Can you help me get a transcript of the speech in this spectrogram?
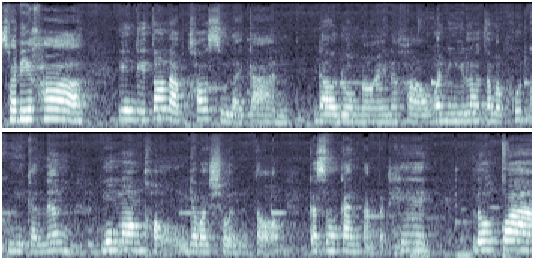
สวัสดีค่ะยินดีต้อนรับเข้าสู่รายการดาวดวงน้อยนะคะ วันนี้เราจะมาพูดคุยกันเรื่องมุมมองของเยาวชนต่อกระทรวงการต่างประเทศ โลกกว้าง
